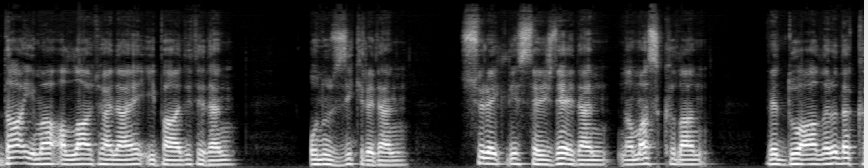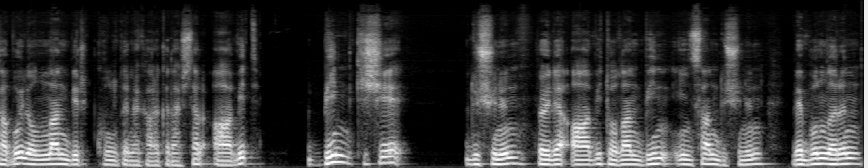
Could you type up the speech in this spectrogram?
Daima Allahü Teala'ya ibadet eden, onu zikreden, sürekli secde eden, namaz kılan ve duaları da kabul olunan bir kul demek arkadaşlar. Abid. Bin kişi düşünün, böyle abid olan bin insan düşünün ve bunların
